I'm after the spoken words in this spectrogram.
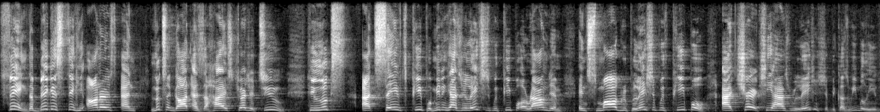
thing, the biggest thing. He honors and looks at God as the highest treasure, too. He looks at saved people, meaning he has relationship with people around him. In small group, relationship with people. At church, he has relationship because we believe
